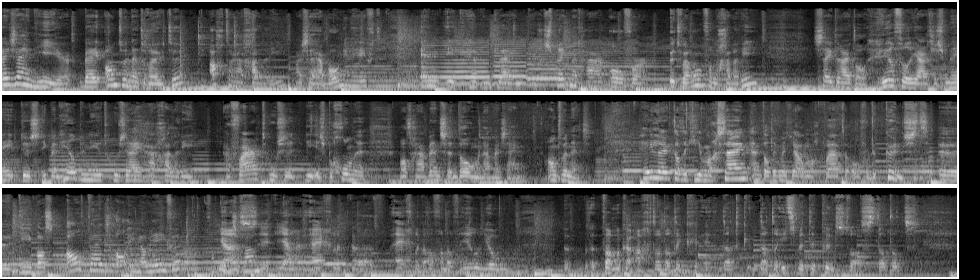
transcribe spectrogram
Wij zijn hier bij Antoinette Reuten, achter haar galerie, waar zij haar woning heeft. En ik heb een klein gesprek met haar over het waarom van de galerie. Zij draait al heel veel jaartjes mee, dus ik ben heel benieuwd hoe zij haar galerie ervaart, hoe ze die is begonnen, wat haar wensen en dromen daarbij zijn. Antoinette, heel leuk dat ik hier mag zijn en dat ik met jou mag praten over de kunst. Eh, die was altijd al in jouw leven? Van Ja, ja eigenlijk, heel jong eh, kwam ik erachter dat, ik, dat, dat er iets met de kunst was. Dat dat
